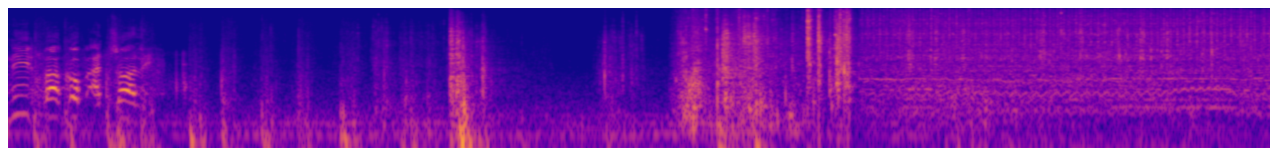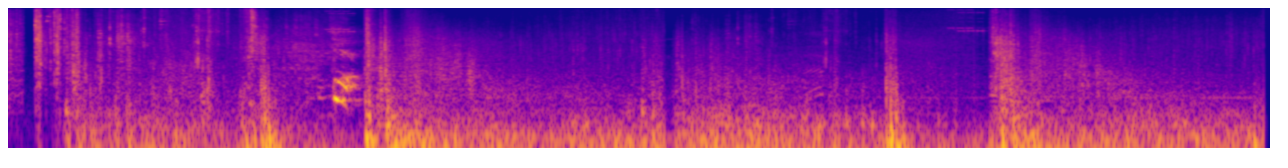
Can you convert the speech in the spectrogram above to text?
Need backup at Charlie.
